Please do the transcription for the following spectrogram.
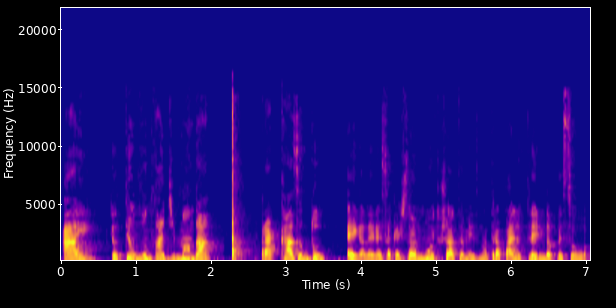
Ai, eu tenho vontade de mandar para casa do é, galera, essa questão é muito chata mesmo, atrapalha o treino da pessoa.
